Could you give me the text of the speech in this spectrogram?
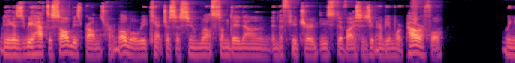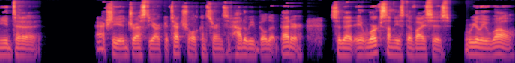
Because we have to solve these problems for mobile. We can't just assume, well, someday down in the future, these devices are going to be more powerful. We need to actually address the architectural concerns of how do we build it better so that it works on these devices really well.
